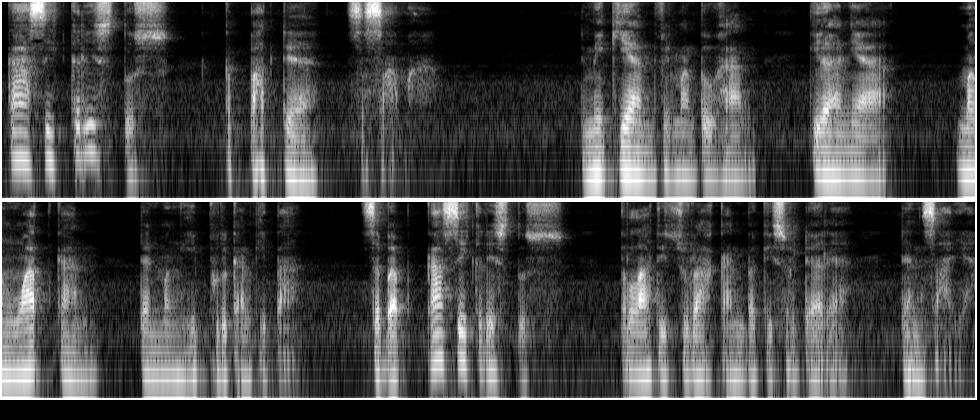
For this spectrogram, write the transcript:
Kasih Kristus kepada sesama. Demikian firman Tuhan, kiranya menguatkan dan menghiburkan kita. Sebab kasih Kristus telah dicurahkan bagi saudara dan saya.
